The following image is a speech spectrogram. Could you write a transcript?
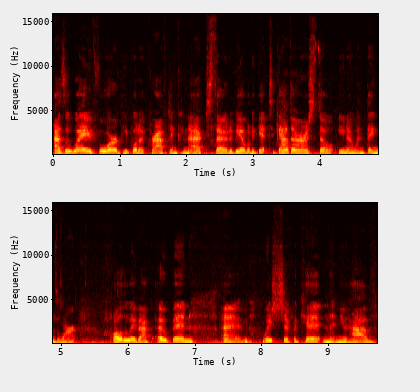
as a way for people to craft and connect. So to be able to get together, still you know when things weren't all the way back open um, we ship a kit and then you have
